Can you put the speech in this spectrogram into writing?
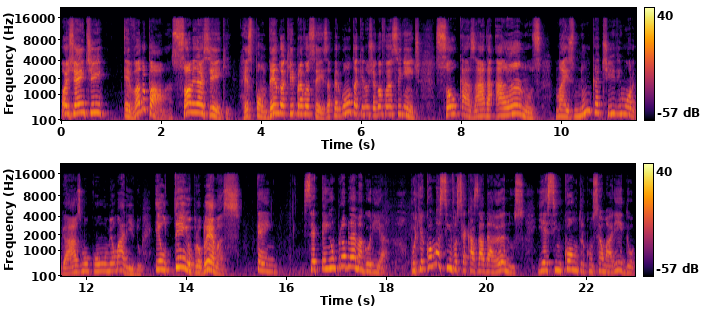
Oi, gente! Evandro Palma, Sommelier Sikh. Respondendo aqui para vocês, a pergunta que nos chegou foi a seguinte: sou casada há anos, mas nunca tive um orgasmo com o meu marido. Eu tenho problemas? Tem. Você tem um problema, guria. Porque como assim você é casada há anos e esse encontro com seu marido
